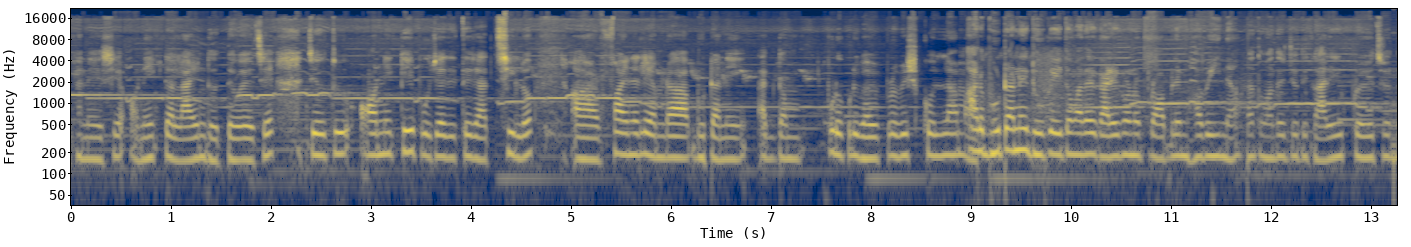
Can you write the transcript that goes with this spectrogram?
এখানে এসে অনেকটা লাইন ধরতে হয়েছে। যেহেতু অনেকেই পূজা দিতে যাচ্ছিল, আর ফাইনালি আমরা ভুটানে একদম পুরোপুরিভাবে প্রবেশ করলাম। আর ভুটানে ঢুকেই তোমাদের গাড়ির কোনো প্রবলেম হবেই না। তোমাদের যদি গাড়ির প্রয়োজন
